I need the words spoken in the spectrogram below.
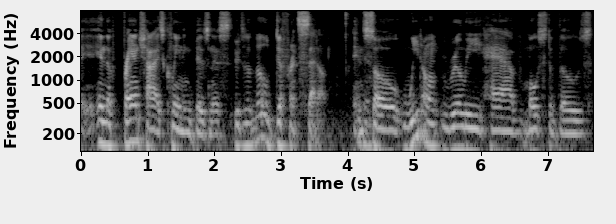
in the franchise cleaning business, there's a little different setup, and so we don't really have most of those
